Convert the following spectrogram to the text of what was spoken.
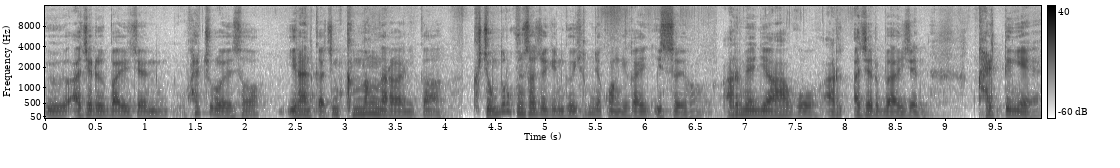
그 아제르바이잔 활주로에서 이란까지는 금방 날아가니까 그 정도로 군사적인 그 협력 관계가 있어요. 아르메니아하고 아제르바이잔 갈등에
